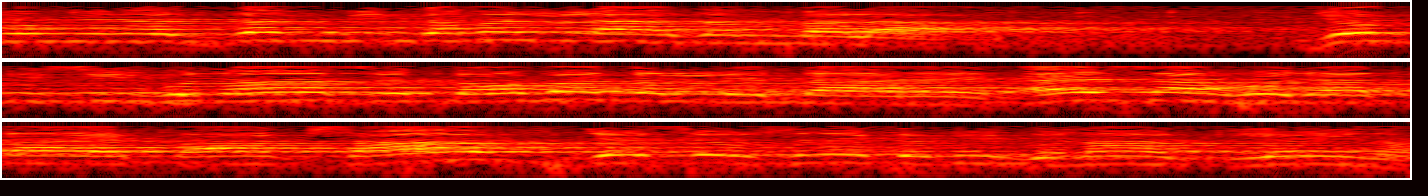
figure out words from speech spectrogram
من الذنب کمل لا ذنبلا جو کسی گناہ سے توبہ کر لیتا ہے، ایسا ہو جاتا ہے پاک صاف، جیسے اس نے کبھی گناہ کیا ہی نہ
